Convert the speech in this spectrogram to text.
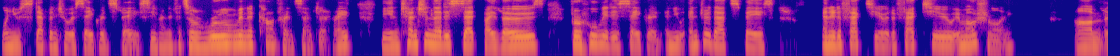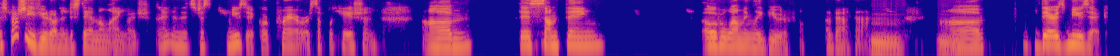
when you step into a sacred space, even if it's a room in a conference center, right? The intention that is set by those for whom it is sacred, and you enter that space and it affects you, it affects you emotionally um, especially if you don't understand the language, right? And it's just music or prayer or supplication. Um, there's something overwhelmingly beautiful about that. Mm, mm. Um, there's music.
